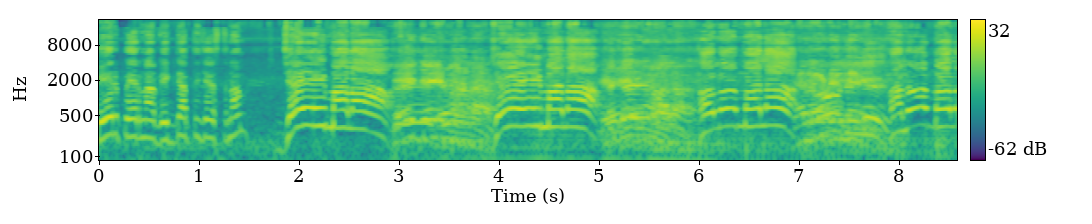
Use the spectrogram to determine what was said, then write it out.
పేరు పేరున విజ్ఞప్తి చేస్తున్నాం. జై మాల! జై మాల! హలో మాల! హలో మాల!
